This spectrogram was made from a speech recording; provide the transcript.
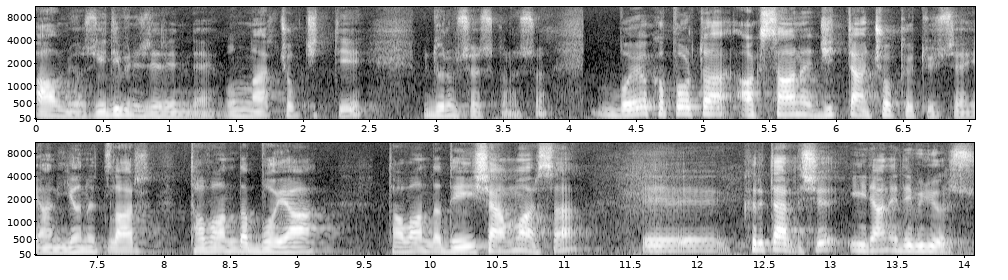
almıyoruz. 7000 üzerinde bunlar çok ciddi bir durum söz konusu. Boya kaporta aksanı cidden çok kötüyse yani yanıklar, tavanda boya, tavanda değişen varsa e, kriter dışı ilan edebiliyoruz.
